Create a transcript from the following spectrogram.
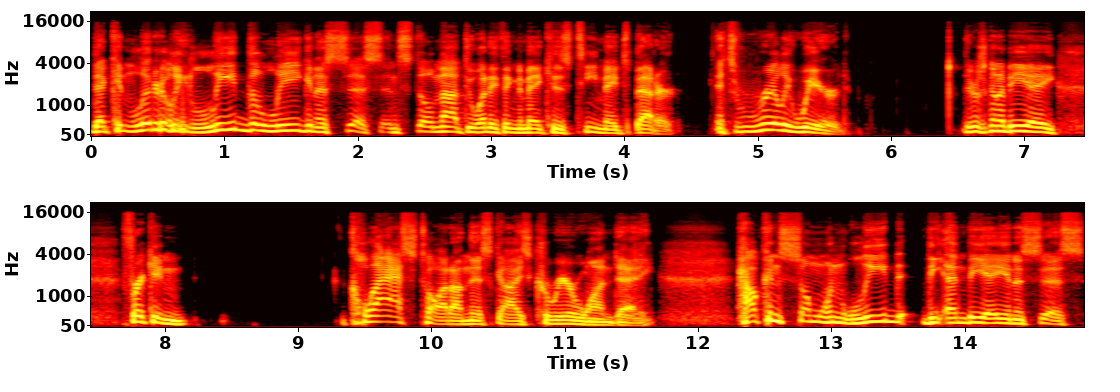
that can literally lead the league in assists and still not do anything to make his teammates better. It's really weird. There's going to be a freaking class taught on this guy's career one day. How can someone lead the NBA in assists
